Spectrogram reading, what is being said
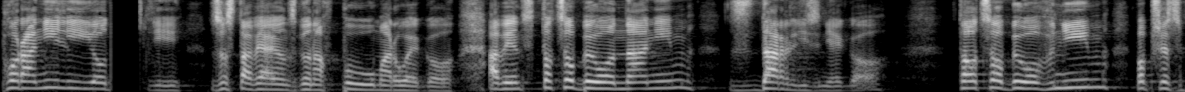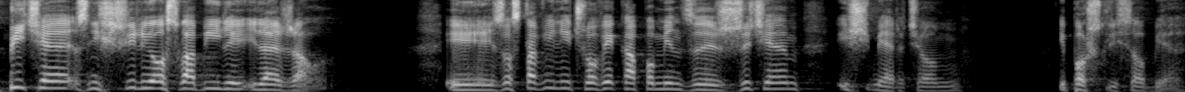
Poranili i od zostawiając go na wpół umarłego. A więc to, co było na nim, zdarli z niego. To, co było w nim, poprzez bicie zniszczyli, osłabili i leżał. I zostawili człowieka pomiędzy życiem i śmiercią i poszli sobie.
